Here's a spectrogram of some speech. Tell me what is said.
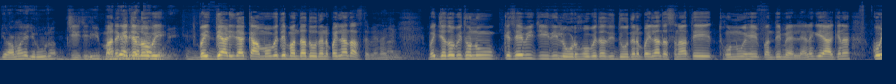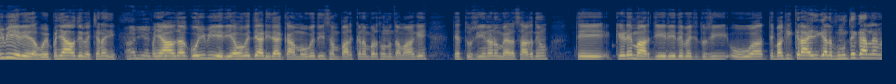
ਜਰਾਵਾਂਗੇ ਜ਼ਰੂਰ। ਜੀ ਜੀ ਮੰਨ ਕੇ ਚੱਲੋ ਬਈ। ਬਈ ਦਿਹਾੜੀ ਦਾ ਕੰਮ ਹੋਵੇ ਤੇ ਬੰਦਾ ਦੋ ਦਿਨ ਪਹਿਲਾਂ ਦੱਸ ਦੇਵੇ ਨਾ ਜੀ। ਬਈ ਜਦੋਂ ਵੀ ਤੁਹਾਨੂੰ ਕਿਸੇ ਵੀ ਚੀਜ਼ ਦੀ ਲੋੜ ਹੋਵੇ ਤਾਂ ਤੁਸੀਂ ਦੋ ਦਿਨ ਪਹਿਲਾਂ ਦੱਸਣਾ ਤੇ ਤੁਹਾਨੂੰ ਇਹ ਬੰਦੇ ਮਿਲ ਲੈਣਗੇ ਆ ਕੇ ਨਾ। ਕੋਈ ਵੀ ਏਰੀਆ ਦਾ ਹੋਵੇ ਪੰਜਾਬ ਦੇ ਵਿੱਚ ਨਾ ਜੀ। ਪੰਜਾਬ ਦਾ ਕੋਈ ਵੀ ਏਰੀਆ ਹੋਵੇ ਦਿਹਾੜੀ ਦਾ ਕੰਮ ਹੋਵੇ ਤੁਸੀਂ ਸੰਪਰਕ ਨੰਬਰ ਤੁਹਾਨੂੰ ਦਵਾਂਗੇ ਤੇ ਤੁਸੀਂ ਇਹਨਾਂ ਨੂੰ ਮਿਲ ਸਕਦੇ ਹੋ। ਤੇ ਕਿਹੜੇ ਮਰਜ਼ੀ ਏਰੀਆ ਦੇ ਵਿੱਚ ਤੁਸੀਂ ਉਹ ਆ ਤੇ ਬਾਕੀ ਕਿਰਾਏ ਦੀ ਗੱਲ ਫੋਨ ਤੇ ਕਰ ਲੈਣ?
